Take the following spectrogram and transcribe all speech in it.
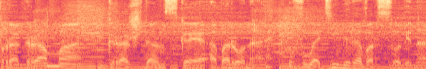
Программа «Гражданская оборона» Владимира Варсовина.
